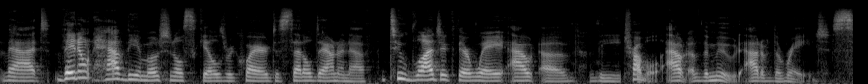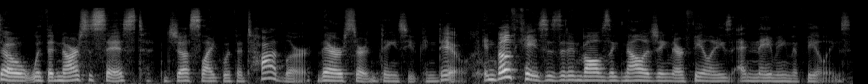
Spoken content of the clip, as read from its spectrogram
that they don't have the emotional skills required to settle down enough to logic their way out of the trouble, out of the mood, out of the rage. So, with a narcissist, just like with a toddler, there are certain things you can do. In both cases, it involves acknowledging their feelings and naming the feelings.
